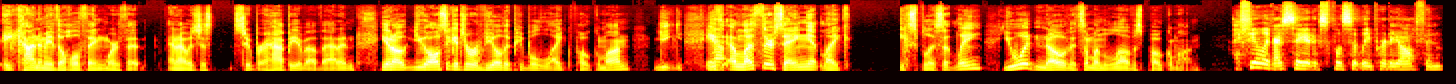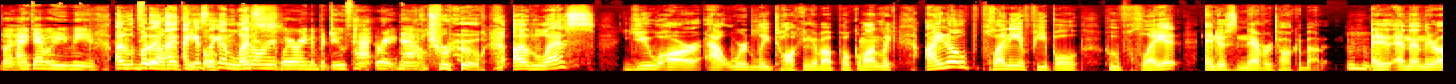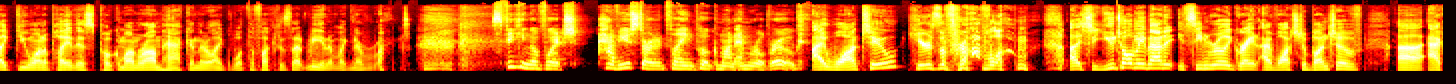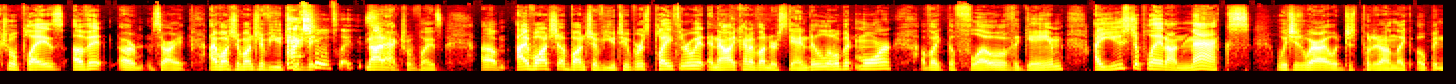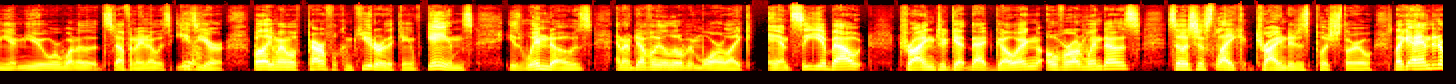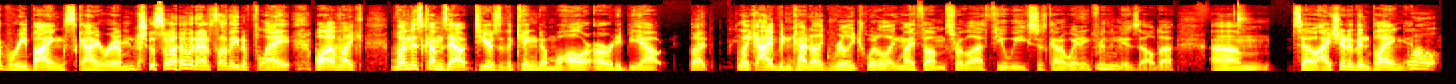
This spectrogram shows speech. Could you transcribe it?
it kind of made the whole thing worth it. And I was just super happy about that. And, you know, you also get to reveal that people like Pokemon. You, Yeah. Unless they're saying it like explicitly, you wouldn't know that someone loves Pokemon. I feel like I say it explicitly pretty often, but I get what you mean. Uh, but I, I guess like unless that aren't wearing a Bidoof hat right now. true, unless you are outwardly talking about Pokemon. Like I know plenty of people who play it and just never talk about it. Mhm. And, and then they're like, "Do you want to play this Pokemon ROM hack?" And they're like, "What the fuck does that mean?" I'm like, "Never mind." Speaking of which, have you started playing Pokemon Emerald Rogue? I want to. Here's the problem. Uh, so you told me about it. It seemed really great. I've watched a bunch of uh, actual plays of it. Or sorry, I watched a bunch of YouTube. vi- Actual plays. not actual plays. Um, I've watched a bunch of YouTubers play through it, and now I kind of understand it a little bit more of like the flow of the game. I used to play it on Max, which is where I would just put it on like OpenEMU or one of the stuff, and I know it's Yeah. easier. But like my most powerful computer, the king of games, is Windows, and I'm definitely a little bit more like antsy about trying to get that going over on Windows. So it's just like trying to just push through. Like I ended up rebuying Skyrim just so I would have something to play while I'm like, when this comes out, Tears of the Kingdom will all already be out. But like I've been kind of like really twiddling my thumbs for the last few weeks, just kind of waiting for the Mhm. new Zelda. Um, so I should have been playing it. Well,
